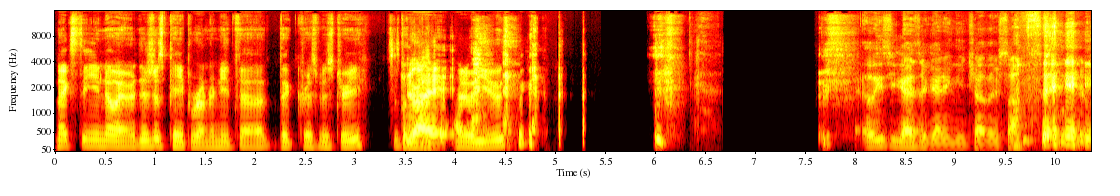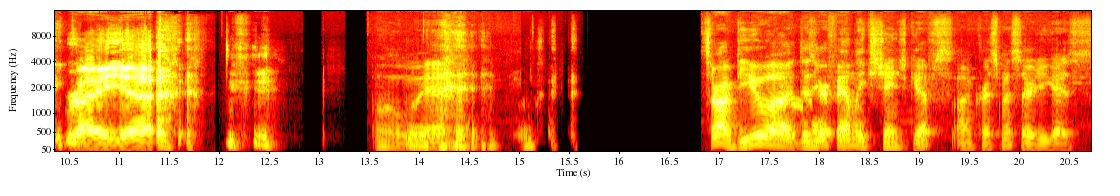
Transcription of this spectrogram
next thing you know, there's just paper underneath the the Christmas tree. It's just a Right. IOUs. At least you guys are getting each other something. Right, yeah. Oh man. so Rob, do you uh does your family exchange gifts on Christmas or do you guys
